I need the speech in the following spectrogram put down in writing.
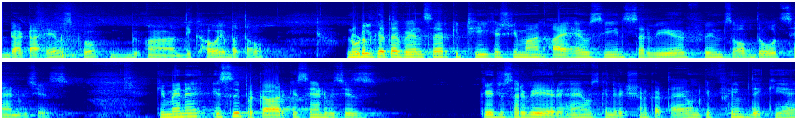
डाटा है उसको uh, दिखाओ या बताओ। नूडल कहता है वेल सर कि ठीक है श्रीमान I have seen several film of those sandwiches कि मैंने इस प्रकार के सैंडविचेस के जो सर्वेयर हैं, उसके निरीक्षण करता है, उनकी फ़िल्म देखी है।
